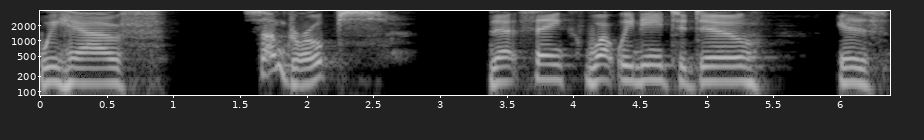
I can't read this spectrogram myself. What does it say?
we have some groups that think what we need to do is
